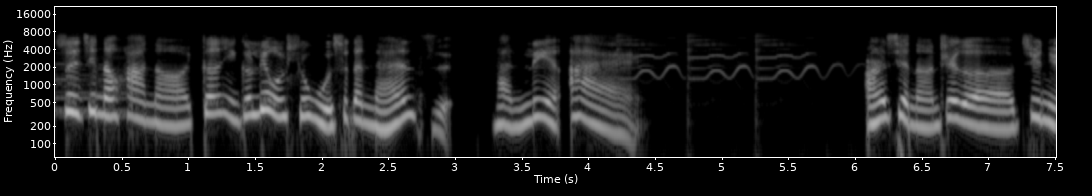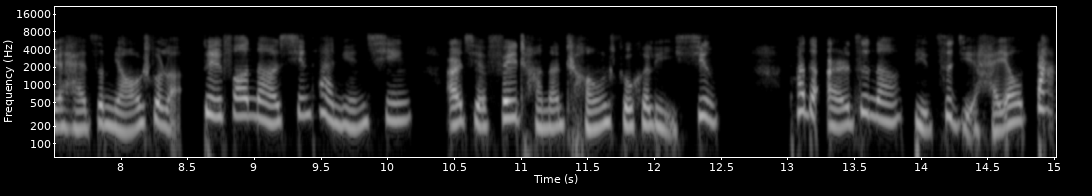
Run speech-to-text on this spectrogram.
最近的话呢跟一个六十五岁的男子谈恋爱，而且呢这个据女孩子描述了，对方呢心态年轻，而且非常的成熟和理性，他的儿子呢比自己还要大，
